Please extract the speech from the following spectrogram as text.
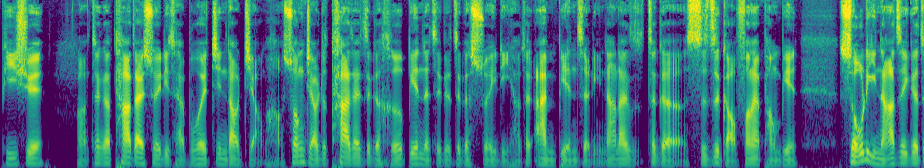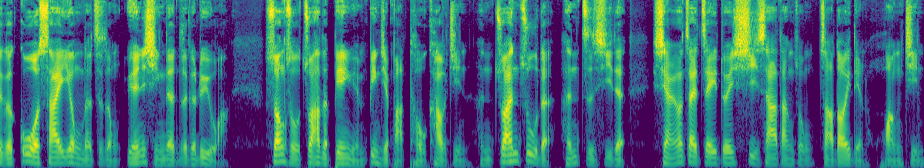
皮靴啊，这个踏在水里才不会浸到脚嘛，哈，双脚就踏在这个河边的这个这个水里哈，这个岸边这里，拿了这个十字镐放在旁边，手里拿着一个这个过筛用的这种圆形的这个滤网，双手抓着边缘，并且把头靠近，很专注的、很仔细的，想要在这一堆细沙当中找到一点黄金，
